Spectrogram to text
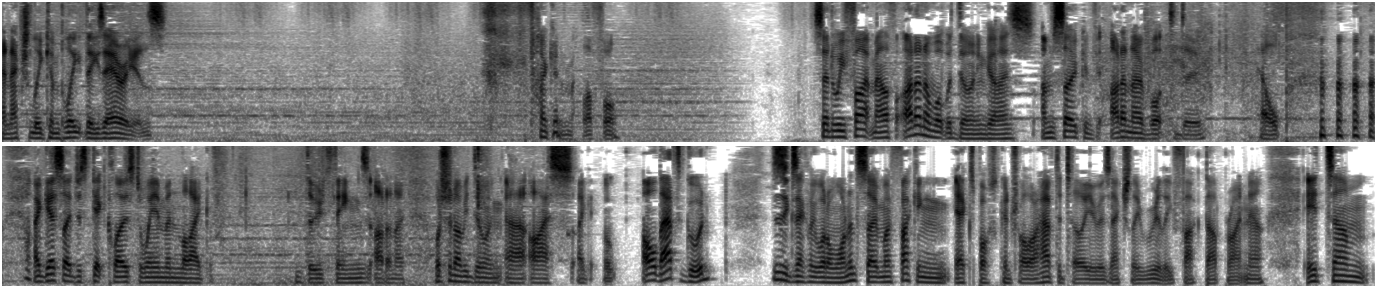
and actually complete these areas. Fucking Malefor. So do we fight Malefor? I don't know what we're doing, guys. I'm so confused. I don't know what to do. Help. I guess I just get close to him and like do things. I don't know. What should I be doing? Uh, ice. I get, oh, oh, that's good. This is exactly what I wanted. So my fucking Xbox controller, I have to tell you, is actually really fucked up right now. It um,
